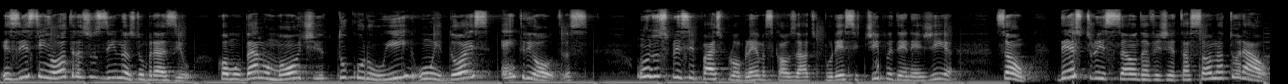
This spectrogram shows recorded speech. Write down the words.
Existem outras usinas no Brasil, como Belo Monte, Tucuruí 1 e 2, entre outras. Um dos principais problemas causados por esse tipo de energia são destruição da vegetação natural,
